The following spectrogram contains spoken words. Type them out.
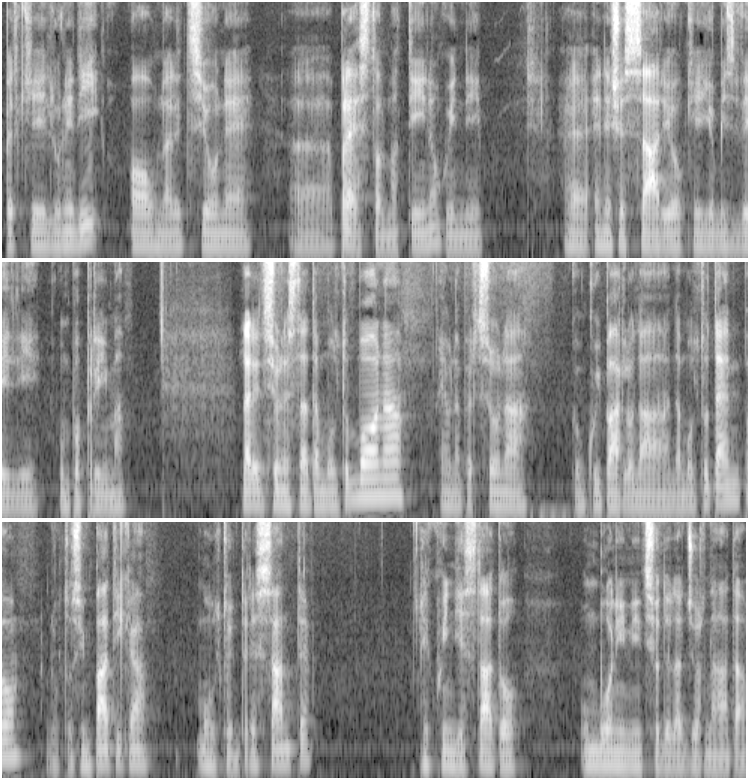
perché lunedì ho una lezione eh, presto al mattino, quindi eh, è necessario che io mi svegli un po' prima. La lezione è stata molto buona, è una persona con cui parlo da, da molto tempo, molto simpatica, molto interessante e quindi è stato un buon inizio della giornata.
